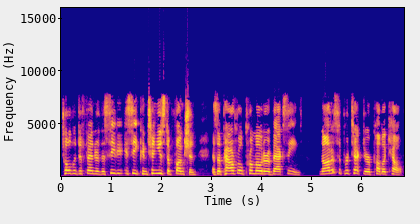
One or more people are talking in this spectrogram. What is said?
told the defender the CDC continues to function as a powerful promoter of vaccines, not as a protector of public health.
